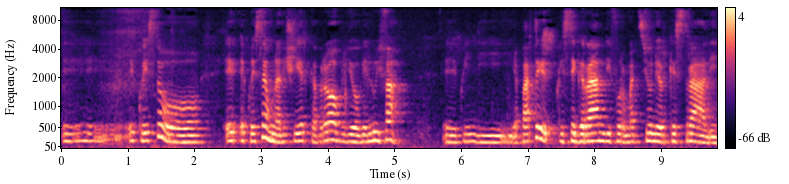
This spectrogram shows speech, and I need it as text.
E, e, questo, e, e, questa è una ricerca proprio che lui fa. Quindi, a parte queste grandi formazioni orchestrali,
